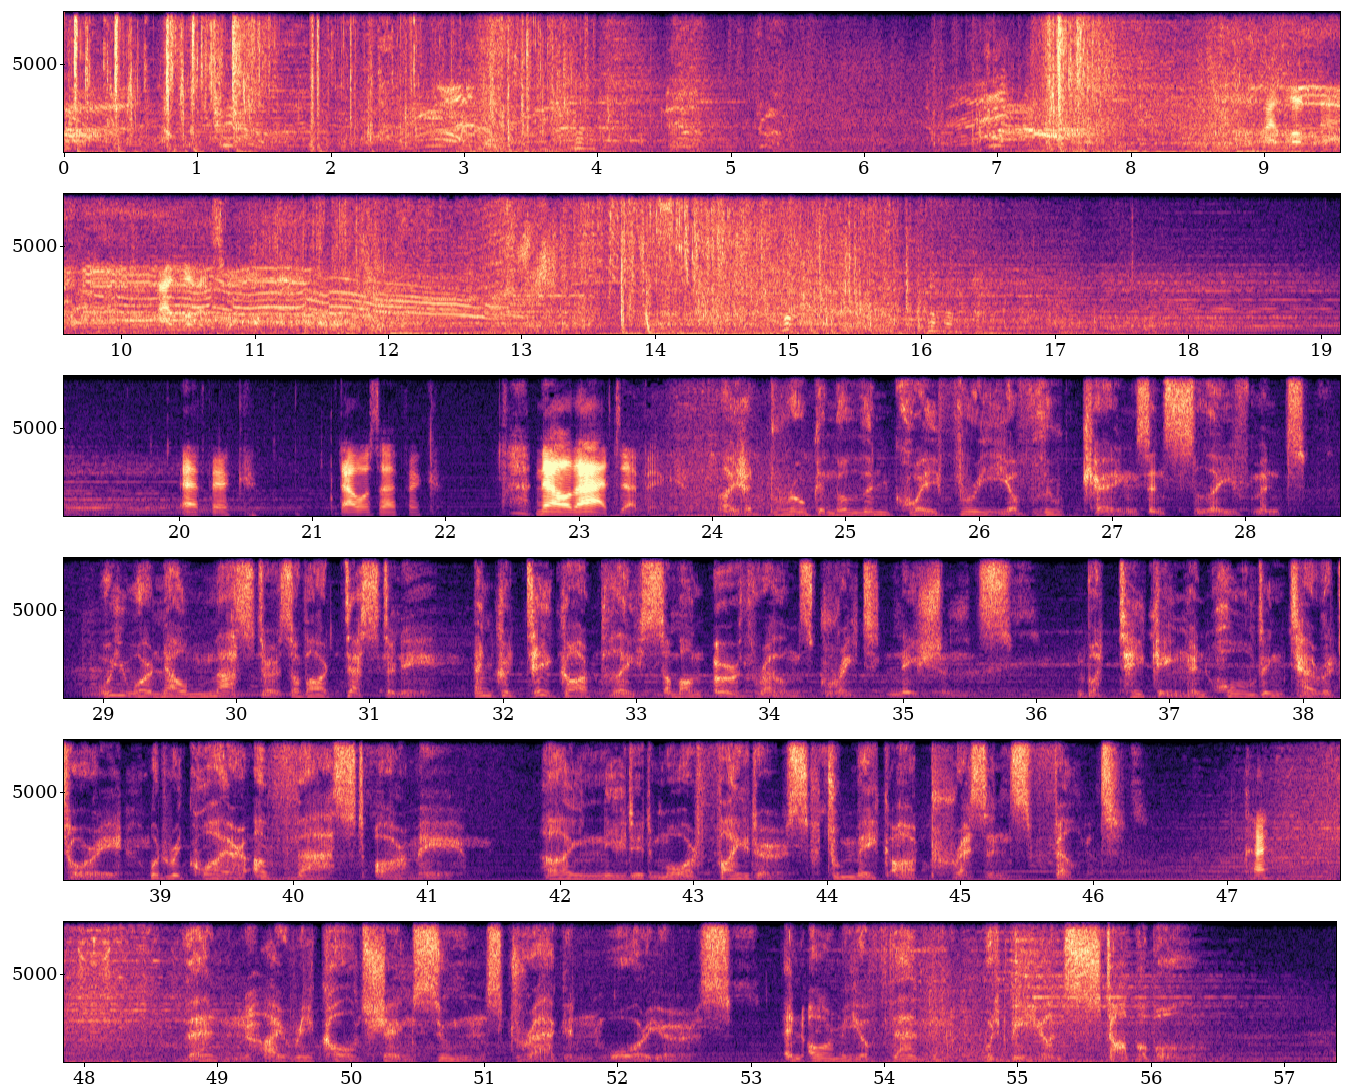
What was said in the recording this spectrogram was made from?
Epic. That was epic. Now that's epic. I had broken the Lin Kuei free of Liu Kang's enslavement. We were now masters of our destiny and could take our place among Earthrealm's great nations. But taking and holding territory would require a vast army. I needed more fighters to make our presence felt. Okay. Then I recalled Shang Tsung's dragon warriors. An army of them would be unstoppable.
